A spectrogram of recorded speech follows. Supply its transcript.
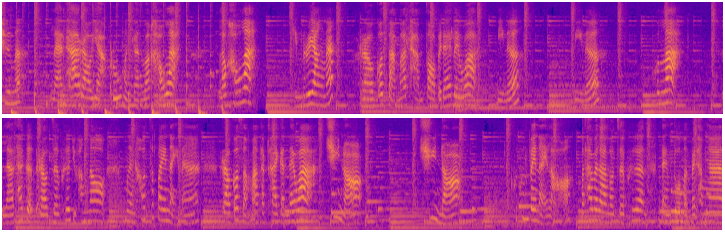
ชื่อนะ และถ้าเราอยากรู้เหมือนกันว่าเขาล่ะ แล้วเขาล่ะ กินหรือยังนะ เราก็สามารถถามต่อไปได้เลยว่านี่เนอะะ คุณล่ะ แล้วถ้าเกิดเราเจอเพื่อนอยู่ข้างนอก เหมือนเขาจะไปไหนนะ เราก็สามารถทักทายกันได้ว่าชี่เนาะชี่เนาะคุณคุณไปไหนหรอแล้วถ้าเวลาเราเจอเพื่อนแต่งตัวเหมือนไปทำงาน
